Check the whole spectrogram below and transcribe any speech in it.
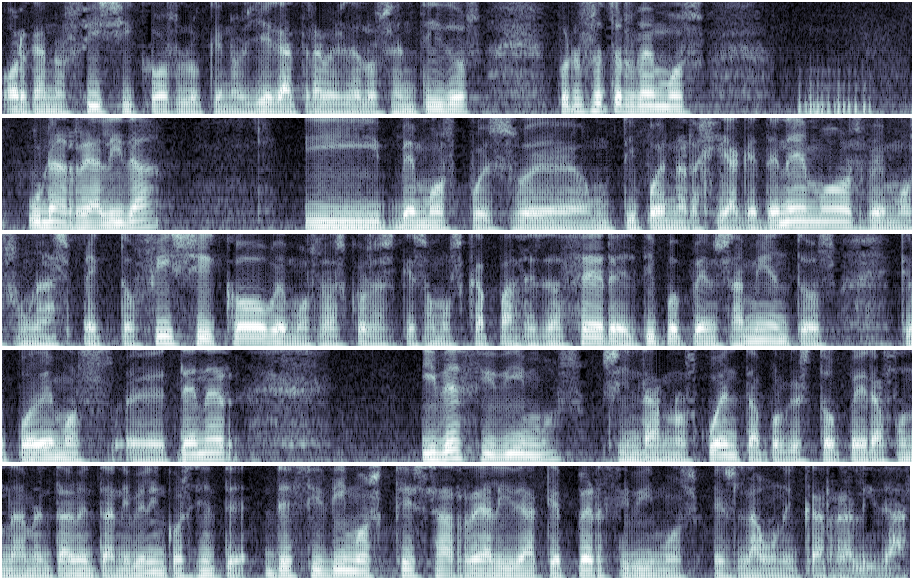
órganos físicos, lo que nos llega a través de los sentidos, pues nosotros vemos mm, una realidad y vemos pues eh, un tipo de energía que tenemos, vemos un aspecto físico, vemos las cosas que somos capaces de hacer, el tipo de pensamientos que podemos eh, tener y decidimos, sin darnos cuenta, porque esto opera fundamentalmente a nivel inconsciente, decidimos que esa realidad que percibimos es la única realidad.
